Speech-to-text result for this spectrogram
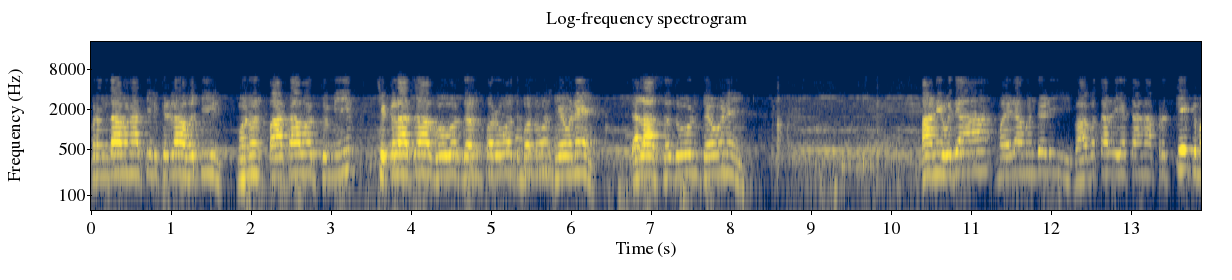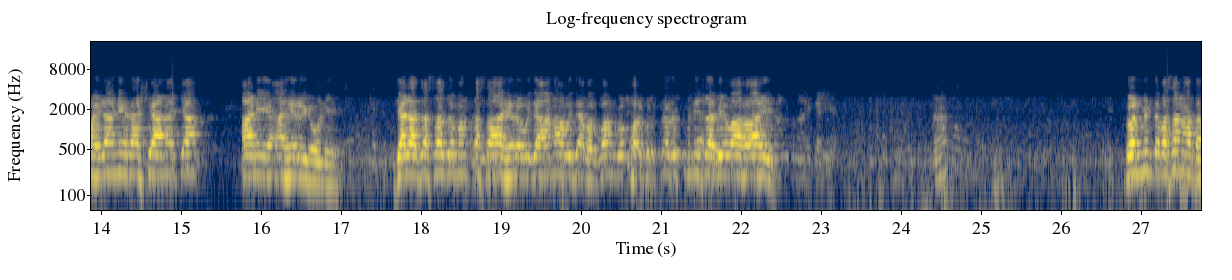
वृंदावनातील क्रीडा होतील. म्हणून पाटावर तुम्ही चिखलाचा गोवर्धन पर्वत बनवून ठेवणे. त्याला सजवून ठेवणे. आणि उद्या महिला मंडळी भागवताला येताना प्रत्येक महिलाने राशी आणायच्या आणि आहेर घेऊन यायची ज्याला जसा जमन तसा आहेर उद्या आणा. उद्या भगवान गोपाळ कृष्ण रुक्मिणीचा विवाह आहे. दोन मिनिटं बसा ना आता.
